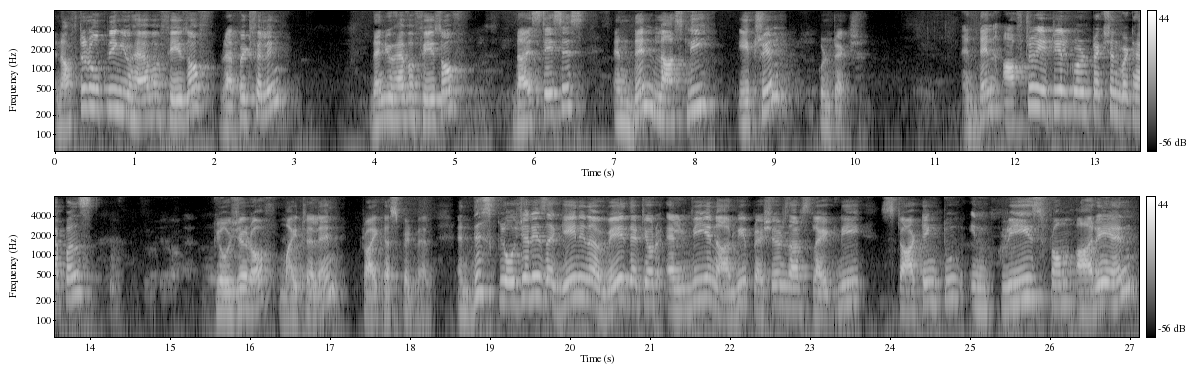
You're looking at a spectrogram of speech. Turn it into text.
And after opening you have a phase of rapid filling, then you have a phase of diastasis and then lastly atrial contraction. And then after atrial contraction what happens? Closure of mitral and tricuspid valve. And this closure is again in a way that your LV and RV pressures are slightly starting to increase from RA and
